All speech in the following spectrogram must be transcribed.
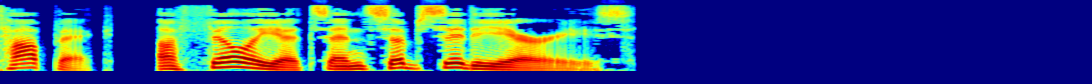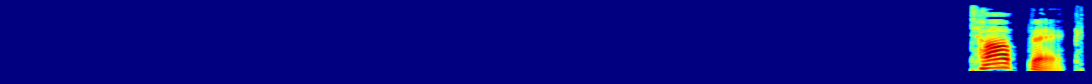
Topic: Affiliates and subsidiaries Topic:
